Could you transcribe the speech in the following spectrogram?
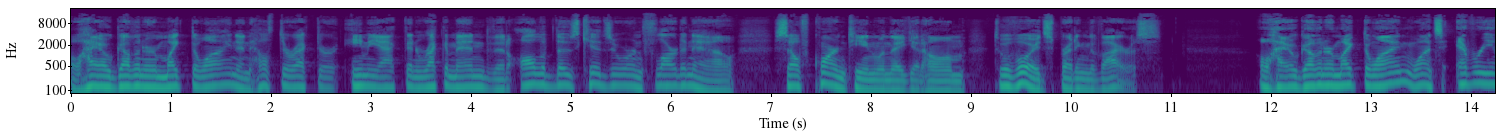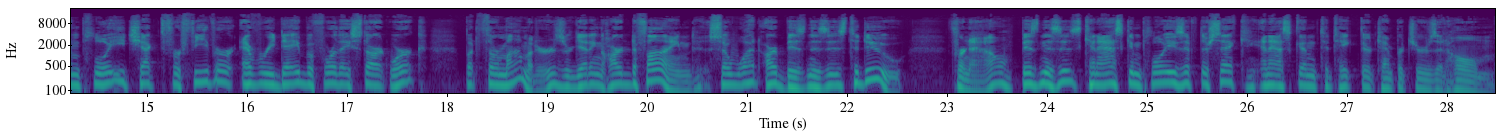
Ohio Governor Mike DeWine and Health Director Amy Acton recommend that all of those kids who are in Florida now self quarantine when they get home to avoid spreading the virus. Ohio Governor Mike DeWine wants every employee checked for fever every day before they start work, but thermometers are getting hard to find. So, what are businesses to do? For now, businesses can ask employees if they're sick and ask them to take their temperatures at home.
